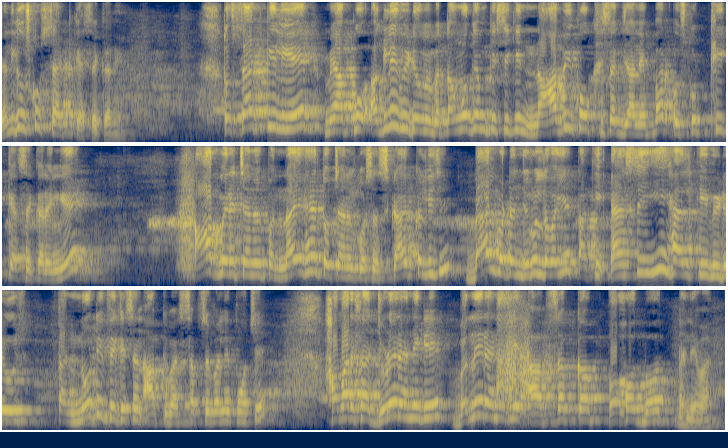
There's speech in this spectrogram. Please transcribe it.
यानी कि उसको सेट कैसे करें। तो सेट के लिए मैं आपको अगले वीडियो में बताऊँगा कि हम किसी की नाभि को खिसक जाने पर उसको ठीक कैसे करेंगे। आप मेरे चैनल पर नए हैं तो चैनल को सब्सक्राइब कर लीजिए बेल बटन ज़रूर दबाइए, ताकि ऐसी ही हेल्थ की वीडियोस का नोटिफिकेशन आपके पास सबसे पहले पहुँचे। हमारे साथ जुड़े रहने के लिए, बने रहने के लिए आप सबका बहुत बहुत धन्यवाद।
